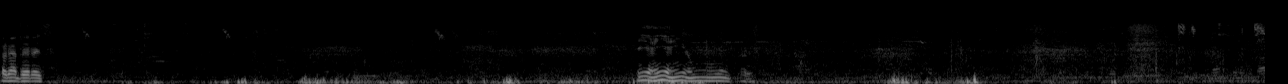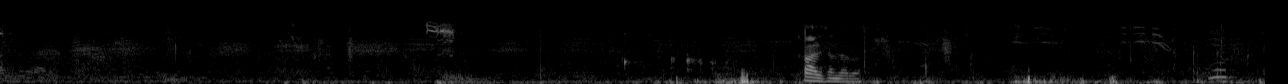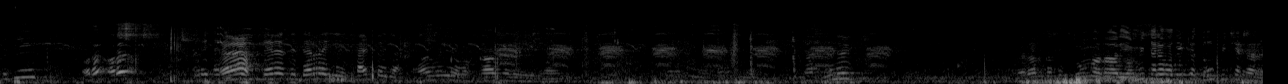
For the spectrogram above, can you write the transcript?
Para ver isso. Aí, aí, aí, um, cara. Carlos Andaluz. Side कर जा और वही होगा काम में नहीं गरम तो तुम हटा रही अम्मी चला देख के तुम पीछे कर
